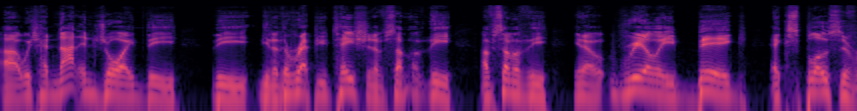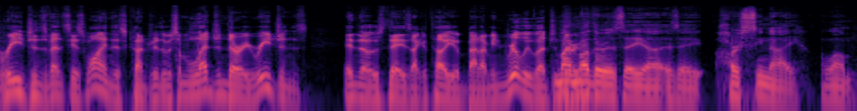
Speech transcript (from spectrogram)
uh, which had not enjoyed the the you know the reputation of some of the of some of the you know really big explosive regions of NCSY in this country, there were some legendary regions in those days. I can tell you about. I mean, really legendary. My mother is a uh, is a Har Sinai alum.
